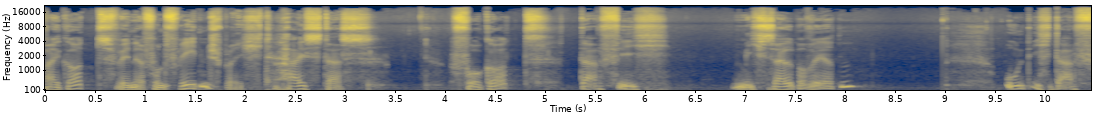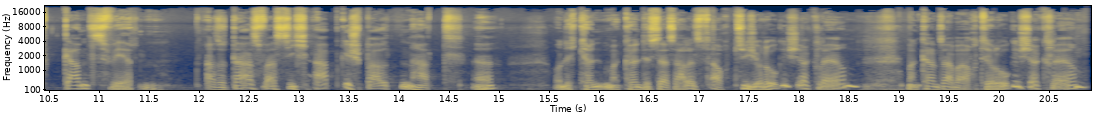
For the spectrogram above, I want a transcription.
Bei Gott, wenn er von Frieden spricht, heißt das, vor Gott darf ich mich selber werden und ich darf ganz werden. Also das, was sich abgespalten hat. Ja, und ich könnte, man könnte das alles auch psychologisch erklären, man kann es aber auch theologisch erklären.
